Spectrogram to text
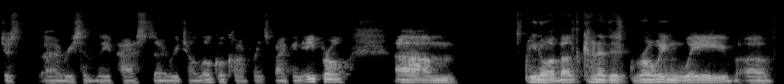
just uh, recently passed a retail local conference back in april um, you know about kind of this growing wave of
